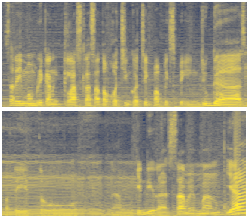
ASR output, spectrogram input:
sering memberikan kelas-kelas atau coaching-coaching public speaking juga seperti Hmm, itu nah hmm. mungkin dirasa memang ya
